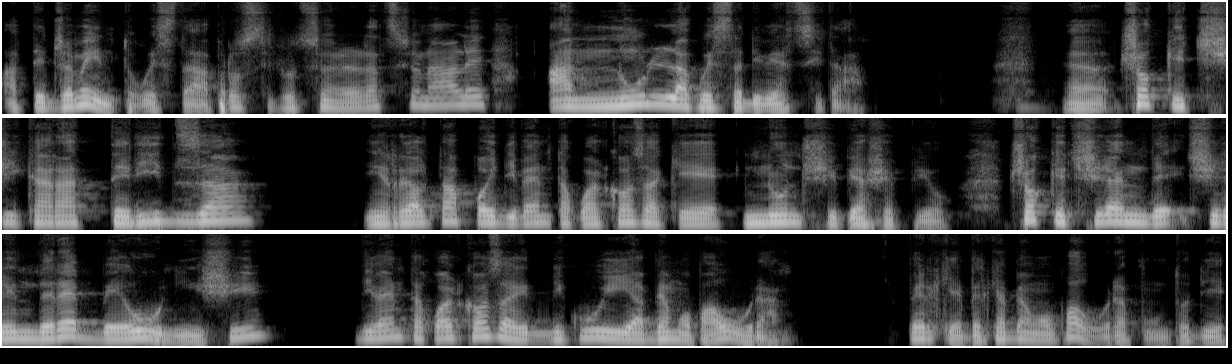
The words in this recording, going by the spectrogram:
atteggiamento, questa prostituzione relazionale annulla questa diversità. Ehm, ciò che ci caratterizza in realtà poi diventa qualcosa che non ci piace più. Ciò che ci rende ci renderebbe unici diventa qualcosa di cui abbiamo paura. Perché? Perché abbiamo paura appunto di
